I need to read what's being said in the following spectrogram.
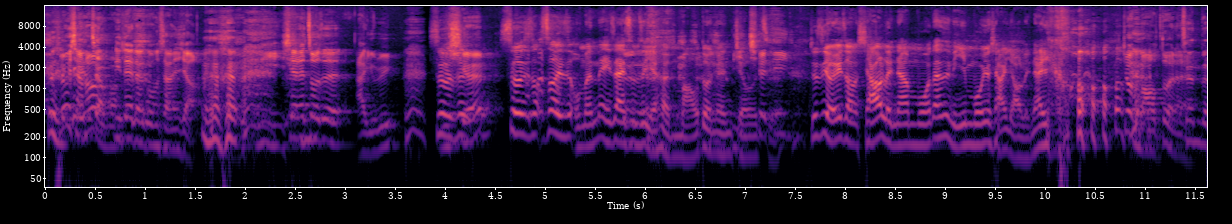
就想到你累的工三小，你现在做这，Are you？是不是？所以所以我们内在是不是也很矛盾跟纠结？就是有一种想要人家摸，但是你一摸又想要咬人家一口，就矛盾了。真的，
